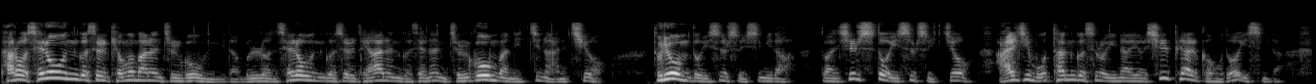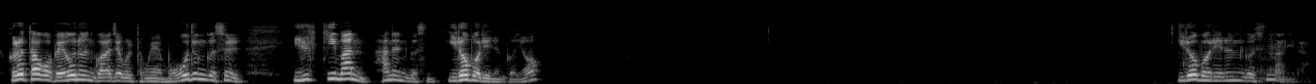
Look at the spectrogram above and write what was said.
바로 새로운 것을 경험하는 즐거움입니다. 물론 새로운 것을 대하는 것에는 즐거움만 있지는 않지요. 두려움도 있을 수 있습니다. 또한 실수도 있을 수 있죠. 알지 못한 것으로 인하여 실패할 경우도 있습니다. 그렇다고 배우는 과정을 통해 모든 것을 읽기만 하는 것은 잃어버리는 거요. 잃어버리는 것은 아니다.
